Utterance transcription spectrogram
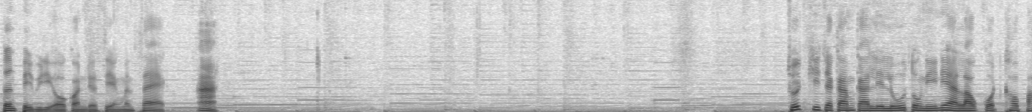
เต้นปิดวิดีโอก่อนเดี๋ยวเสียงมันแทรกอะ ชุดกิจกรรมการเรียนรู้ตรงนี้เนี่ยเรากดเข้าไป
